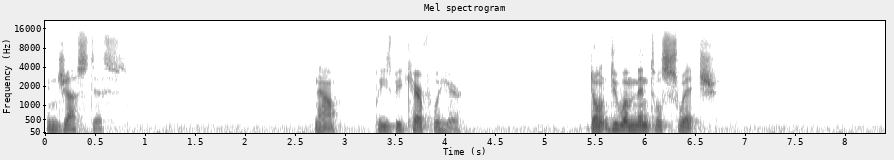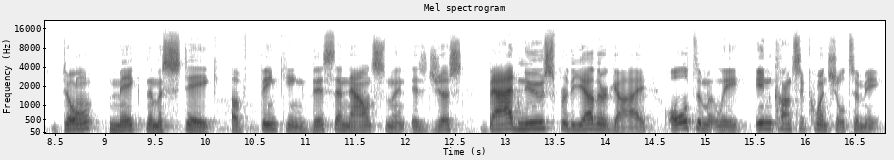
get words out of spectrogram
in justice. Now, please be careful here. Don't do a mental switch. Don't make the mistake of thinking this announcement is just bad news for the other guy, ultimately inconsequential to me.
